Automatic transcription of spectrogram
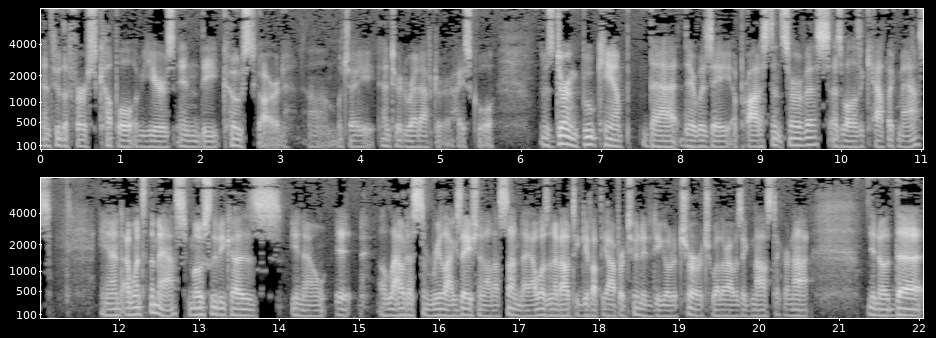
and through the first couple of years in the Coast Guard, um, which I entered right after high school. It was during boot camp that there was a, a Protestant service as well as a Catholic Mass. And I went to the Mass mostly because, you know, it allowed us some relaxation on a Sunday. I wasn't about to give up the opportunity to go to church, whether I was agnostic or not. You know, the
